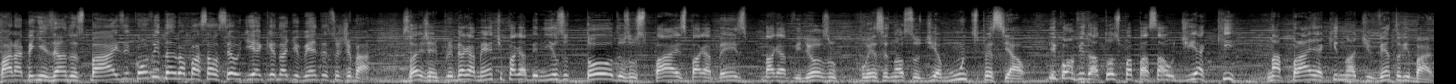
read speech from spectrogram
parabenizando os pais e convidando para passar o seu dia aqui no Advento em Sutibá. Isso aí, gente. Primeiramente, parabenizo todos os pais, parabéns, maravilhoso por esse nosso dia muito especial. E convido a todos para passar o dia aqui, na praia, aqui no Advento Bar.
